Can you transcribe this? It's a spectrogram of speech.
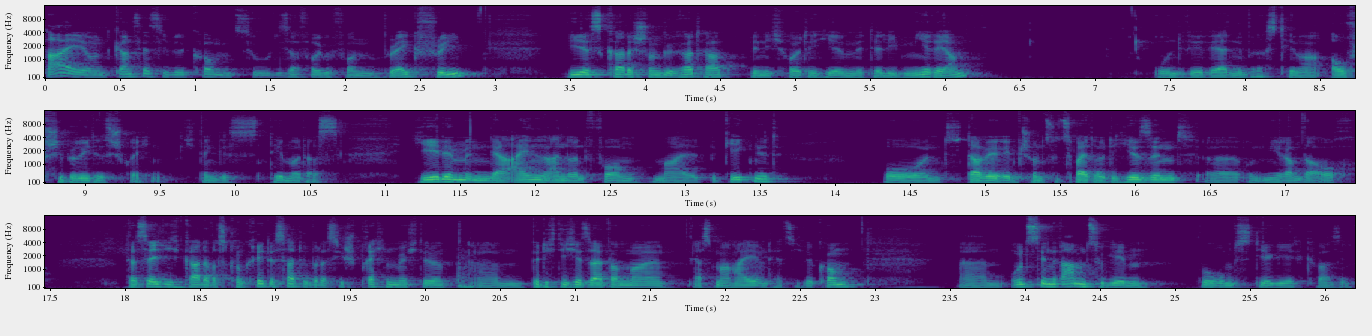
Hi und ganz herzlich willkommen zu dieser Folge von Break Free. Wie ihr es gerade schon gehört habt, bin ich heute hier mit der lieben Miriam und wir werden über das Thema Aufschieberitis sprechen. Ich denke, es ist ein Thema, das jedem in der einen oder anderen Form mal begegnet. Und da wir eben schon zu zweit heute hier sind äh, und Miriam da auch tatsächlich gerade was Konkretes hat, über das sie sprechen möchte, ähm, bitte ich dich jetzt einfach mal erstmal Hi und herzlich willkommen, ähm, uns den Rahmen zu geben, worum es dir geht quasi.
